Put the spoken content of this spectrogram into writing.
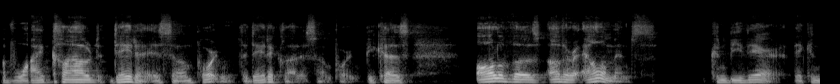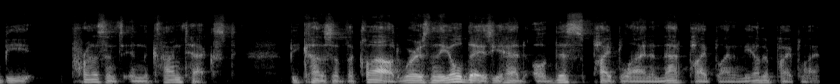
of why cloud data is so important the data cloud is so important because all of those other elements can be there. They can be present in the context because of the cloud. Whereas in the old days, you had, oh, this pipeline and that pipeline and the other pipeline.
